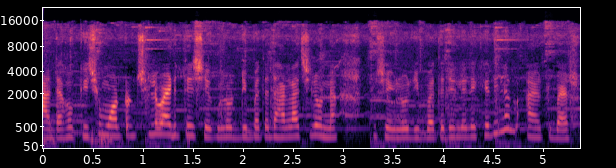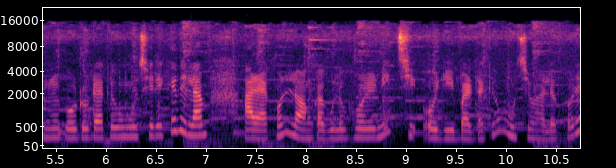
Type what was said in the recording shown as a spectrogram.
আর দেখো, কিছু মটর ছিল বাড়িতে, সেগুলো ডিব্বাতে ঢালা ছিল না। তো সেগুলো ডিব্বাতে ঢেলে রেখে দিলাম। আর একটু বেসনের কৌটোটাকেও মুছে রেখে দিলাম। আর এখন লঙ্কাগুলো ভরে নিচ্ছি, ওই ডিব্বাটাকেও মুছে ভালো করে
